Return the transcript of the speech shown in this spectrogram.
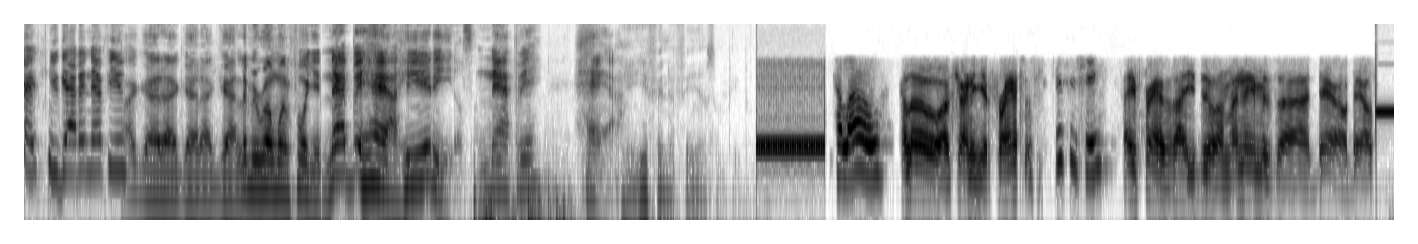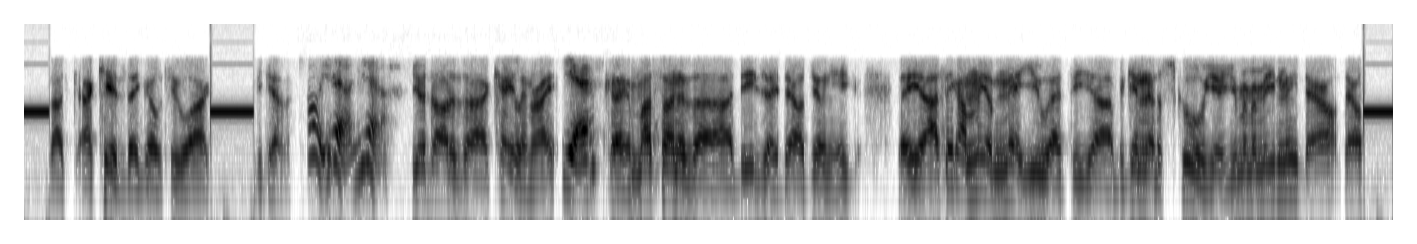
Okay, you got it, nephew? I got it, I got it, I got it. Let me run one for you. Nappy hair, here it is. Nappy hair. Yeah, you finna feel some people. Hello, Hello, I'm trying to get Francis. this is she. Hey, Francis, how you doing? My name is uh, Daryl. Daryl. Our, our kids, they go to uh, together. Oh yeah, yeah. Your daughter's uh, Kaylin, right? Yes. Okay. My son is uh, uh, DJ Daryl Jr. He, they, uh, I think I may have met you at the uh, beginning of the school year. You remember meeting me, Daryl? Daryl.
